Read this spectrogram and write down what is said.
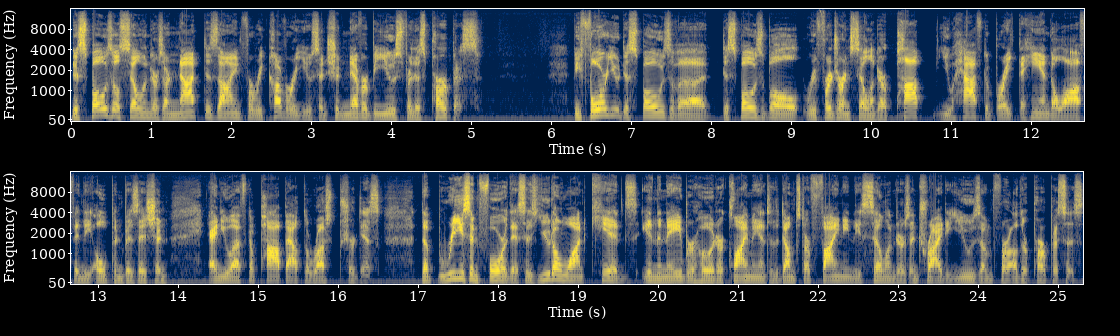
Disposal cylinders are not designed for recovery use and should never be used for this purpose. Before you dispose of a disposable refrigerant cylinder, pop you have to break the handle off in the open position and you have to pop out the rupture disc. The reason for this is you don't want kids in the neighborhood or climbing into the dumpster finding these cylinders and try to use them for other purposes.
